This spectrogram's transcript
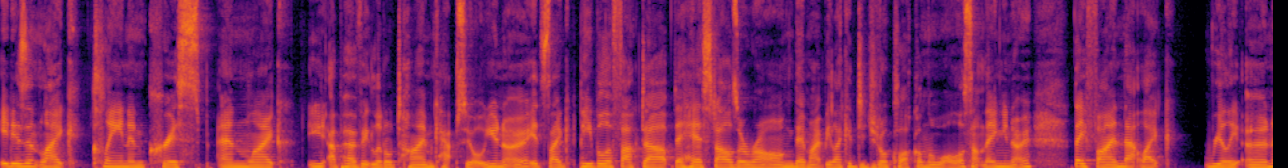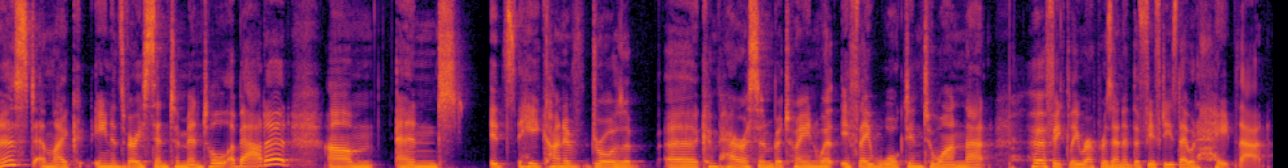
it isn't like clean and crisp and like a perfect little time capsule, you know? It's like people are fucked up, their hairstyles are wrong, there might be like a digital clock on the wall or something, you know? They find that like really earnest and like Enid's very sentimental about it. Um, and it's he kind of draws a a comparison between what if they walked into one that perfectly represented the 50s they would hate that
